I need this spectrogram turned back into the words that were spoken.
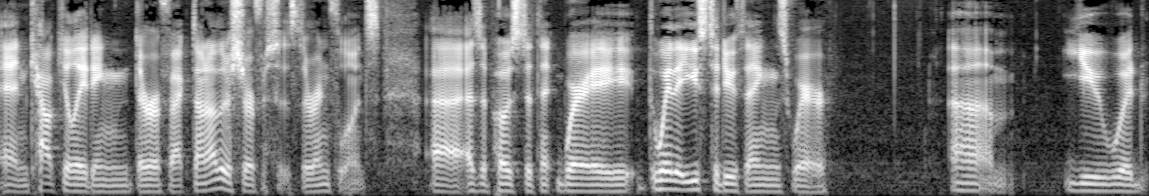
and calculating their effect on other surfaces, their influence, uh, as opposed to th- where the way they used to do things, where um, you would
